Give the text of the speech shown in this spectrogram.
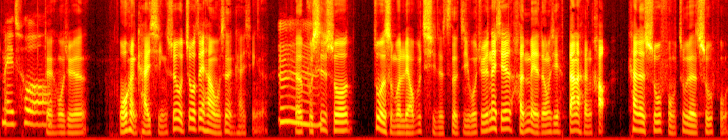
没错，对，我觉得。我很开心，所以我做这行我是很开心的，嗯，而不是说做什么了不起的设计。我觉得那些很美的东西当然很好，看着舒服，住着舒服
